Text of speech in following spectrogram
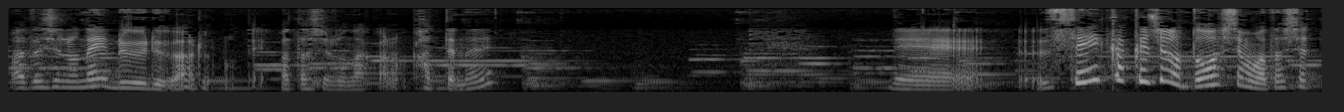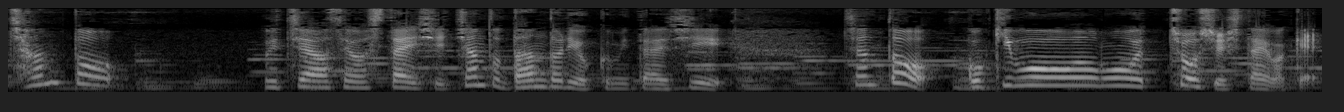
私のね、ルールがあるので、私の中の勝手なね。で、性格上どうしても私はちゃんと打ち合わせをしたいし、ちゃんと段取りを組みたいし、ちゃんとご希望を聴取したいわけ。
